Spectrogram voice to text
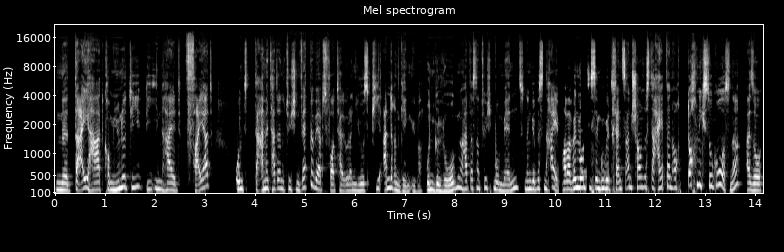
eine die-hard Community, die ihn halt feiert und damit hat er natürlich einen Wettbewerbsvorteil oder einen USP anderen gegenüber. Ungelogen hat das natürlich im Moment einen gewissen Hype. Aber wenn wir uns das in Google Trends anschauen, ist der Hype dann auch doch nicht so groß, ne? Also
